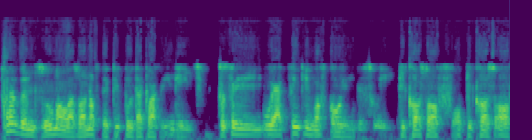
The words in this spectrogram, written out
President Zuma was one of the people that was engaged to say we are thinking of going this way because of because of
